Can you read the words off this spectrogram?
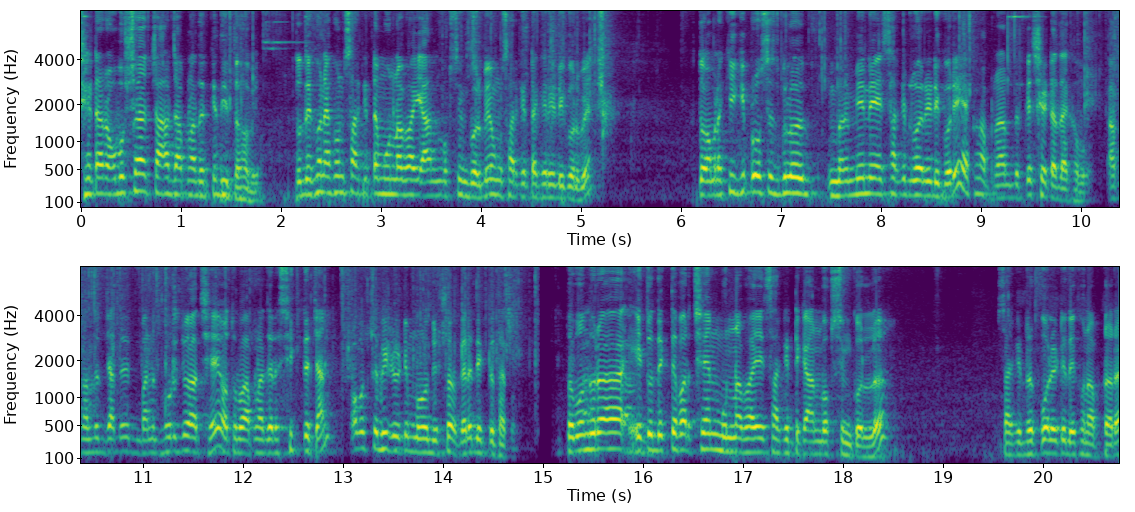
সেটার অবশ্যই চার্জ আপনাদেরকে দিতে হবে। তো দেখুন এখন সার্কিটটা মুন্না ভাই আনবক্সিং করবে এবং সার্কিটটাকে রেডি করবে। তো আমরা কি কি প্রসেসগুলো মানে মেনে সার্কিটগুলো রেডি করি, এখন আপনাদেরকে সেটা দেখাবো। আপনাদের যাদের মানে ধৈর্য আছে অথবা আপনারা যারা শিখতে চান, অবশ্যই ভিডিওটি মনোযোগ সহকারে দেখতে থাকুন। তো বন্ধুরা, এই তো দেখতে পাচ্ছেন মুন্না ভাই সার্কিটটিকে আনবক্সিং করল। সার্কিটের কোয়ালিটি দেখুন আপনারা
